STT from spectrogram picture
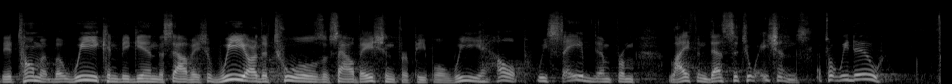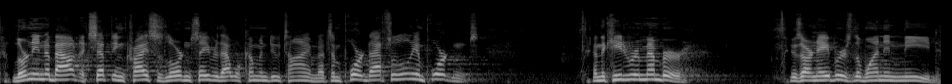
the atonement, but we can begin the salvation. We are the tools of salvation for people. We help, we save them from life and death situations. That's what we do. Learning about accepting Christ as Lord and Savior, that will come in due time. That's important, absolutely important. And the key to remember is our neighbor is the one in need.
